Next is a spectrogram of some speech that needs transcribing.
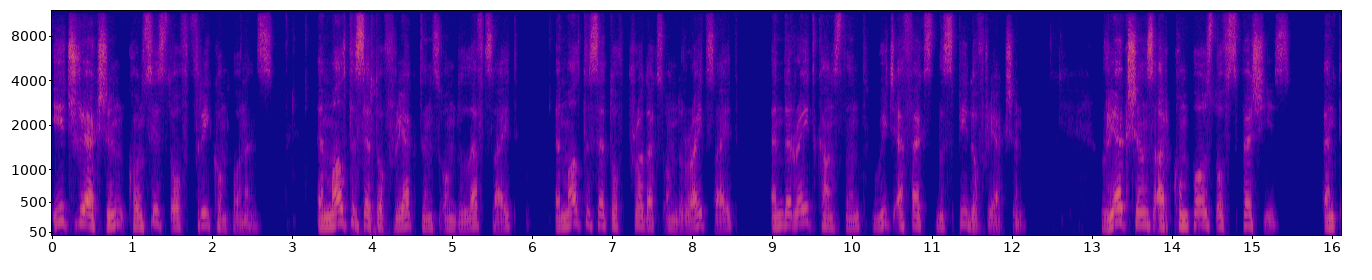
Each reaction consists of three components, a multiset of reactants on the left side, a multiset of products on the right side, and the rate constant which affects the speed of reaction. Reactions are composed of species, and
